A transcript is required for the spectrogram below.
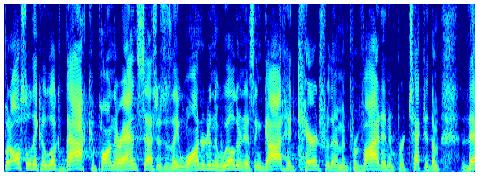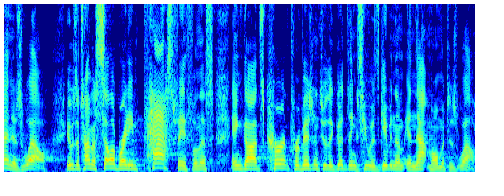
but also they could look back upon their ancestors as they wandered in the wilderness and God had cared for them and provided and protected them then as well. It was a time of celebrating past faithfulness and God's current provision through the good things He was giving them in that moment as well.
